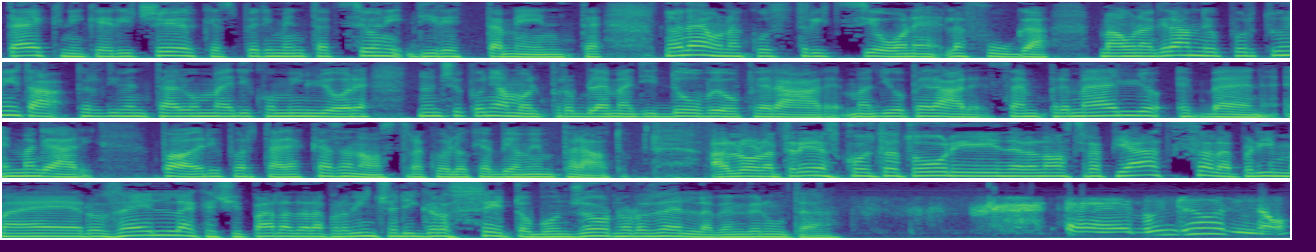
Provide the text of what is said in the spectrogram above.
tecniche, ricerche, sperimentazioni direttamente. Non è una costrizione la fuga, ma una grande opportunità per diventare un medico migliore. Non ci poniamo il problema di dove operare, ma di operare sempre meglio e bene e magari poi riportare a casa nostra nostra quello che abbiamo imparato. Allora, tre ascoltatori nella nostra piazza. La prima è Rosella che ci parla dalla provincia di Grosseto. Buongiorno Rosella, benvenuta. Eh, buongiorno.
